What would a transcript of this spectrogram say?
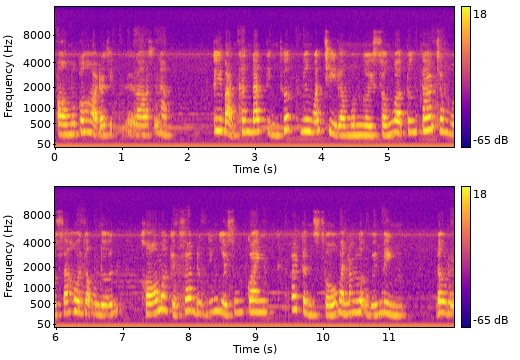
ờ, một câu hỏi đó là thế nào? Tuy bản thân đã tỉnh thức nhưng vẫn chỉ là một người sống và tương tác trong một xã hội rộng lớn. Khó mà kiểm soát được những người xung quanh các tần số và năng lượng với mình. Đâu được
